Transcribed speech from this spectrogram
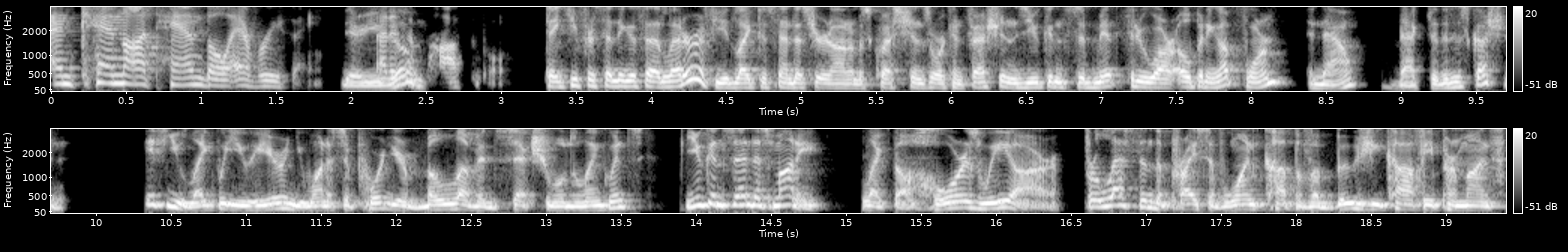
and cannot handle everything. There you that go. That is impossible. Thank you for sending us that letter. If you'd like to send us your anonymous questions or confessions, you can submit through our opening up form. And now, back to the discussion. If you like what you hear and you want to support your beloved sexual delinquents, you can send us money, like the whores we are. For less than the price of one cup of a bougie coffee per month,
